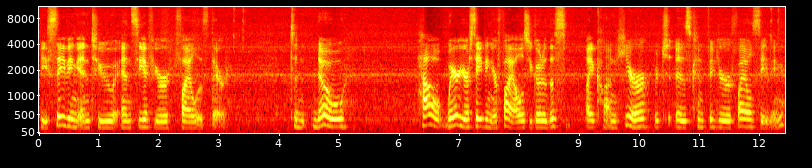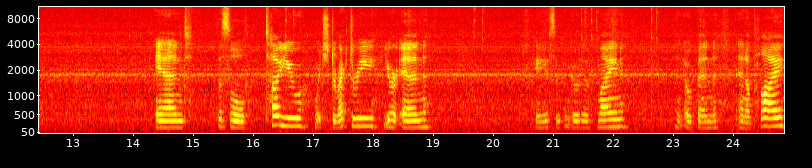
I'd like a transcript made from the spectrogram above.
be saving into and see if your file is there. To know how, where you're saving your files, you go to this icon here, which is configure file saving. And this will tell you which directory you're in. Okay, so we can go to mine and open and apply.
